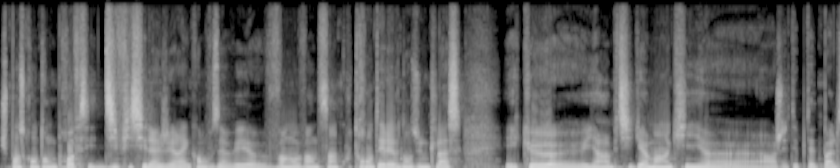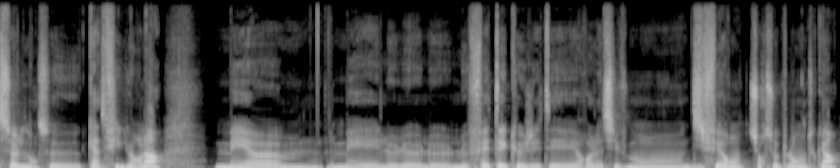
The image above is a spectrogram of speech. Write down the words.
je pense qu'en tant que prof c'est difficile à gérer quand vous avez 20, 25 ou 30 élèves dans une classe et que euh, y a un petit gamin qui, euh, alors j'étais peut-être pas le seul dans ce cas de figure là, mais euh, mais le, le, le, fait est que j'étais relativement différent sur ce plan en tout cas.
